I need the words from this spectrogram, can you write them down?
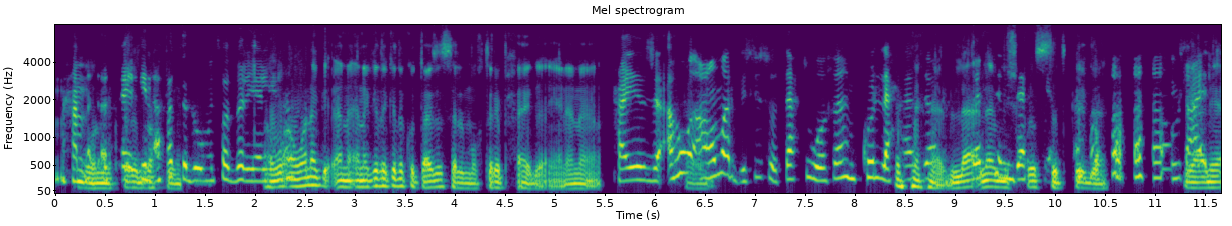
محمد. المغترب لين راح فين قفلت ال room اتفضل يا هو لينا هو أنا أنا أنا كده كده كنت عايز أسأل المغترب حاجة يعني أنا هيرجع. هو يعني عمر بسيسو تحته هو فاهم كل حاجة لا لا مش قصة كده. مش يعني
